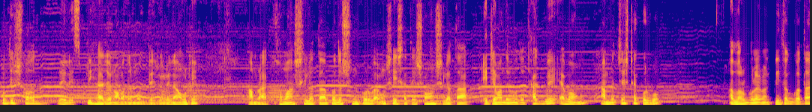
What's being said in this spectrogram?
প্রতিশোধের স্পৃহা যেন আমাদের মধ্যে জ্বলে না উঠে আমরা ক্ষমাশীলতা প্রদর্শন করব এবং সেই সাথে সহনশীলতা এটি আমাদের মধ্যে থাকবে এবং আমরা চেষ্টা করব আল্লাহর বলে কৃতজ্ঞতা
